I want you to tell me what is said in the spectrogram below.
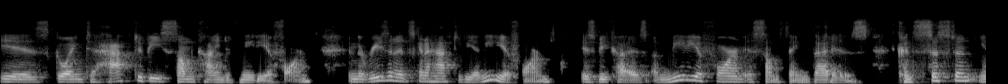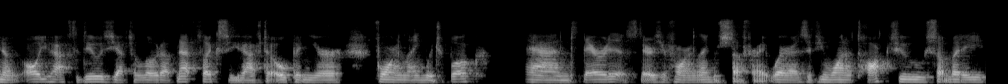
is going to have to be some kind of media form. And the reason it's going to have to be a media form is because a media form is something that is consistent. You know, all you have to do is you have to load up Netflix, so you have to open your foreign language book and there it is there's your foreign language stuff right whereas if you want to talk to somebody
